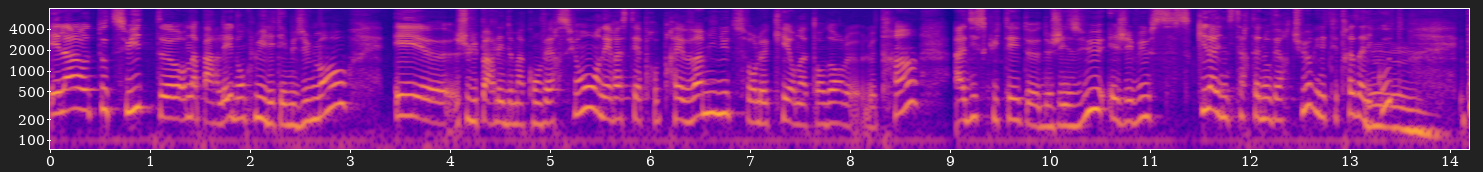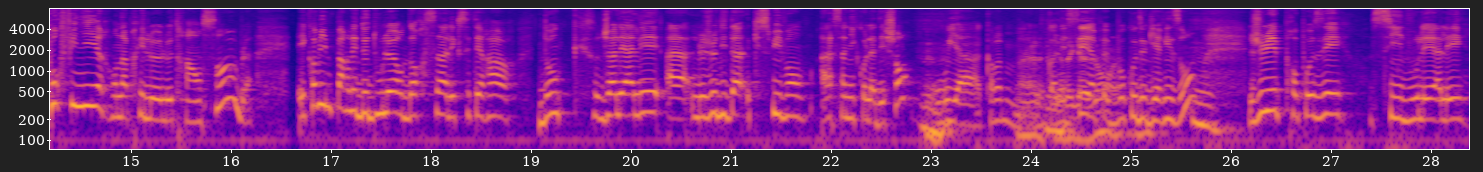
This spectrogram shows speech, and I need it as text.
et là, tout de suite, on a parlé. Donc, lui, il était musulman. Et je lui parlais de ma conversion. On est resté à peu près 20 minutes sur le quai en attendant le, train à discuter de, de Jésus et j'ai vu qu'il a une certaine ouverture, il était très à l'écoute. Hmm. Pour finir, on a pris le, train ensemble et comme il me parlait de douleurs dorsales, etc., donc j'allais aller le jeudi suivant à Saint-Nicolas-des-Champs, hmm. où il y a quand même, vous connaissez, un peu, beaucoup de guérisons. Hmm. Je lui ai proposé s'il voulait aller,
